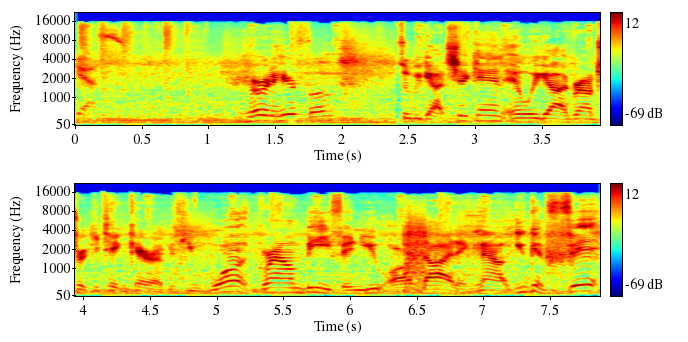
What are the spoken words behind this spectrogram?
Yes. You heard it here, folks. So we got chicken and we got ground turkey taken care of. If you want ground beef and you are dieting, now you can fit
